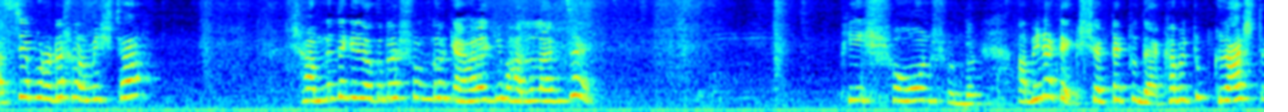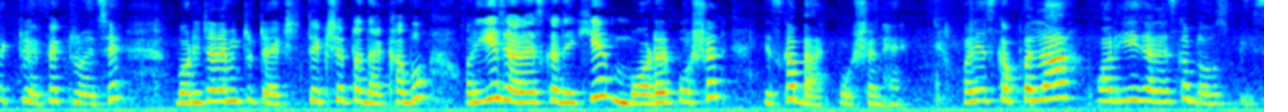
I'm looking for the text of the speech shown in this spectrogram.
আসছে পুরোটা শর্মিষ্ঠা। সামনে থেকে যতটা সুন্দর ক্যামেরা কি ভালো লাগছে? ভীষণ সুন্দর। আমি না টেক্সচারটা একটু দেখাবো, একটু ক্রাশড একটু এফেক্ট রয়েছে। বডিটার আমি একটু টেক্সচারটা দেখাবো। আর ইয়ে যারা এসকা দেখিয়ে বর্ডার পোর্শন এসকা ব্যাক পোর্শন হ্যাঁ আর এসকা পাল্লা আর ইয়ে যারা এসকা ব্লাউজ পিস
